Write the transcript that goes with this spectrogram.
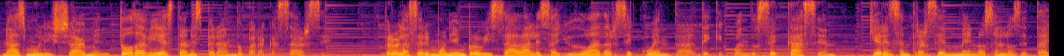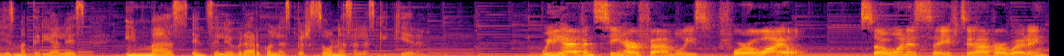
Nazmul y Charmin todavía están esperando para casarse, pero la ceremonia improvisada les ayudó a darse cuenta de que cuando se casen, quieren centrarse menos en los detalles materiales y más en celebrar con las personas a las que quieren. We haven't seen our families for a while, so when it's safe to have our wedding,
